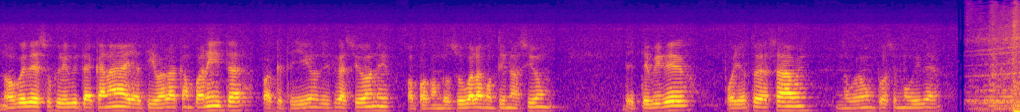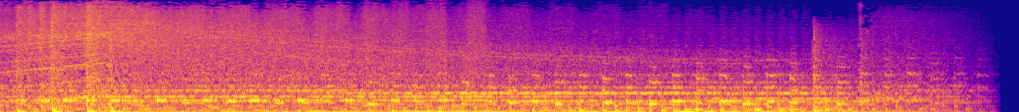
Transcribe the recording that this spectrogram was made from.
No olvides suscribirte al canal y activar la campanita para que te lleguen notificaciones o para cuando suba la continuación de este video. Pues ya ustedes saben, nos vemos en un próximo video.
